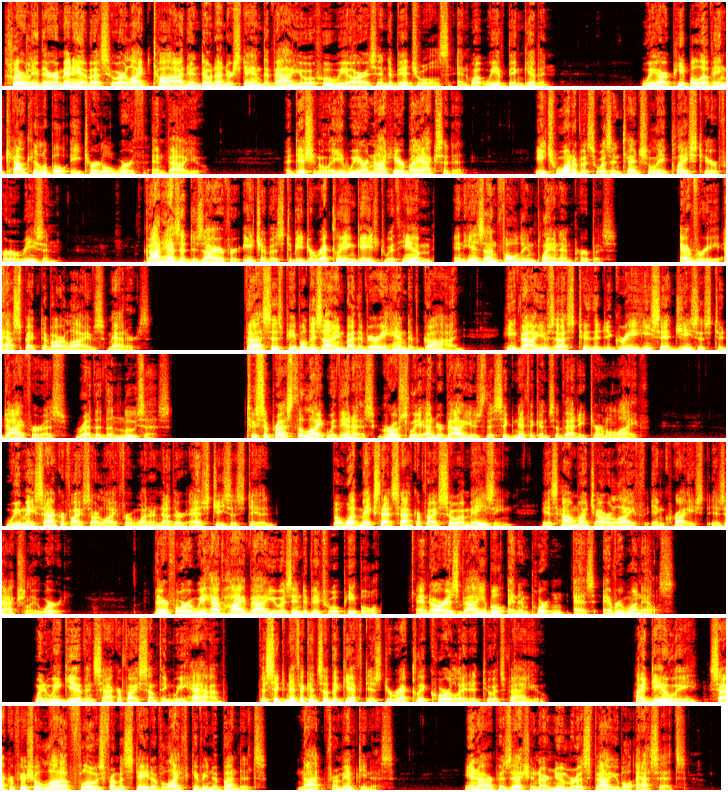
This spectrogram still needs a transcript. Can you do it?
Clearly, there are many of us who are like Todd and don't understand the value of who we are as individuals and what we have been given. We are people of incalculable eternal worth and value. Additionally, we are not here by accident. Each one of us was intentionally placed here for a reason. God has a desire for each of us to be directly engaged with Him in His unfolding plan and purpose. Every aspect of our lives matters. Thus, as people designed by the very hand of God, He values us to the degree He sent Jesus to die for us rather than lose us. To suppress the light within us grossly undervalues the significance of that eternal life. We may sacrifice our life for one another, as Jesus did, but what makes that sacrifice so amazing is how much our life in Christ is actually worth. Therefore, we have high value as individual people and are as valuable and important as everyone else. When we give and sacrifice something we have, the significance of the gift is directly correlated to its value. Ideally, sacrificial love flows from a state of life giving abundance, not from emptiness. In our possession are numerous valuable assets,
